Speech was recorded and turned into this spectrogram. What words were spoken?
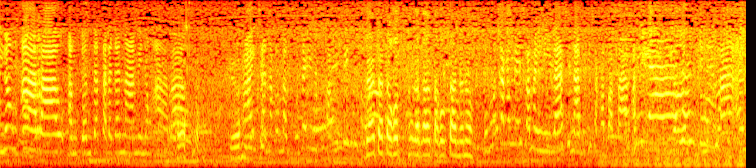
Nung araw, ang ganda talaga namin nung araw. Yun. Kahit saan ako magpunta, yun sa kami. Natatakot, nakatakutan, ano? Pumunta kami sa Maynila, sinabi ko sa kabataan, kasi yun, tiniraan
